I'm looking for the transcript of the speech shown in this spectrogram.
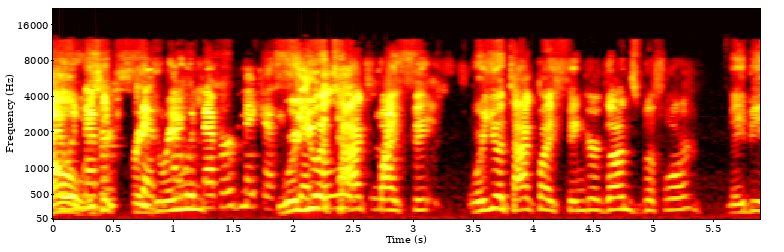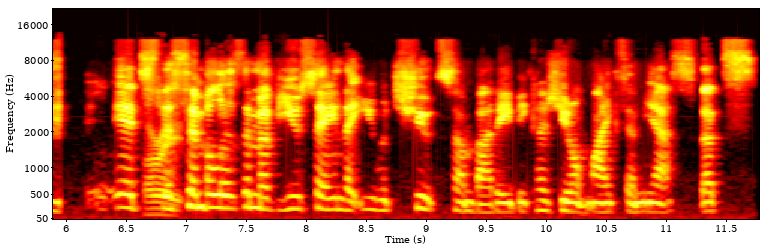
I Oh, would is never it send, I would never make a Were you attacked by fi- Were you attacked by finger guns before? Maybe. it's All the symbolism of you saying that you would shoot somebody because you don't like them. Yes, that's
